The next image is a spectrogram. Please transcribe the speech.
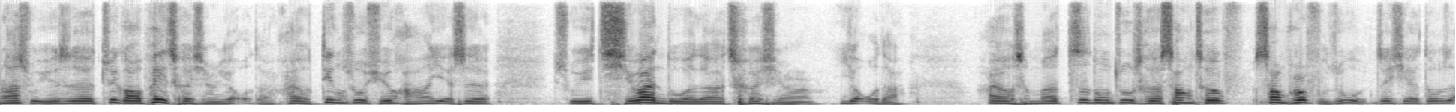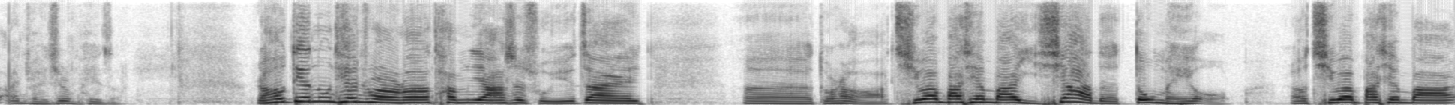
呢，属于是最高配车型有的，还有定速巡航也是属于七万多的车型有的，还有什么自动驻车、上车上坡辅助，这些都是安全性配置。然后电动天窗呢，他们家是属于在呃多少啊？七万八千八以下的都没有，然后七万八千八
